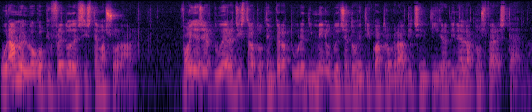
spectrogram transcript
Urano è il luogo più freddo del Sistema Solare. Voyager 2 ha registrato temperature di meno 224 gradi centigradi nell'atmosfera esterna.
